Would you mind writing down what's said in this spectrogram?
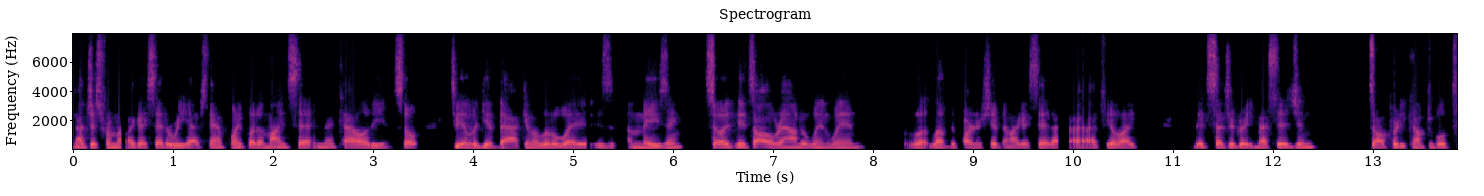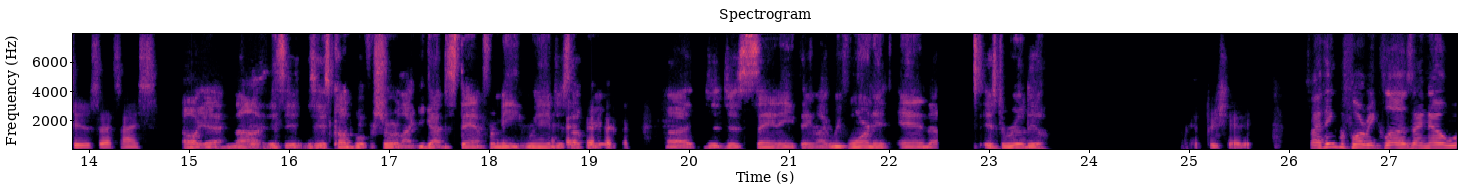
not just from, like I said, a rehab standpoint, but a mindset and mentality. And so to be able to give back in a little way is amazing. So it, it's all around a win-win. Love the partnership. And like I said, I, I feel like it's such a great message and it's all pretty comfortable too. So that's nice. Oh yeah, nah, it's, it's, it's comfortable for sure. Like you got the stamp for me. We ain't just up here uh, just, just saying anything. Like we've worn it, and uh, it's, it's the real deal. I appreciate it. So I think before we close, I know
